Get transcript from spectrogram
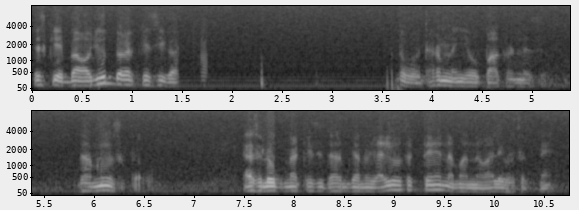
اس کے باوجود بھی اگر کسی کا تو وہ دھرم نہیں ہے، وہ پاکڑنے سے۔ دھرم نہیں ہو سکتا وہ۔ ایسے لوگ نہ کسی دھرم کے انویائی ہو سکتے ہیں، نہ ماننے والے ہو سکتے ہیں۔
